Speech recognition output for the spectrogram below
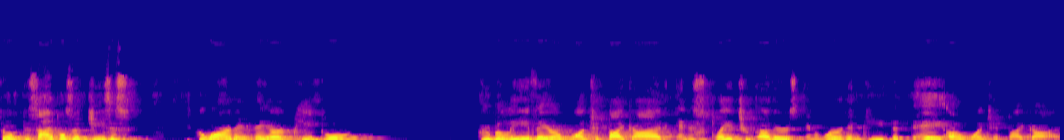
So, disciples of Jesus, who are they? They are people who believe they are wanted by God and display to others in word and deed that they are wanted by God.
